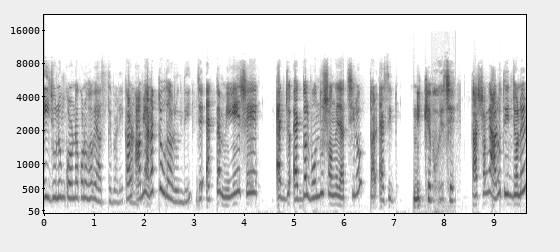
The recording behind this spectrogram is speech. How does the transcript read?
এই জুলুম কোনো না কোনোভাবে আসতে পারে। কারণ আমি আর একটা উদাহরণ দিই যে একটা মেয়ে সে একজন একদল বন্ধুর সঙ্গে যাচ্ছিল তার অ্যাসিড নিক্ষেপ হয়েছে। তার সঙ্গে আরও তিনজনের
